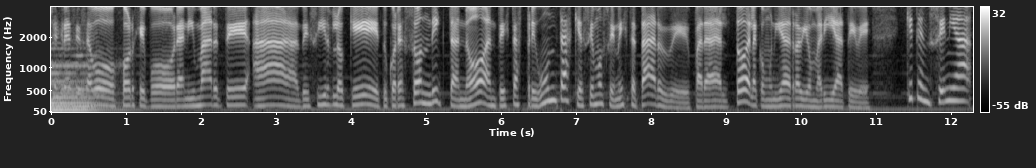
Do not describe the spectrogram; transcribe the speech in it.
Muchas gracias a vos, Jorge, por animarte a decir lo que tu corazón dicta, ¿no? Ante estas preguntas que hacemos en esta tarde para toda la comunidad de Radio María TV. ¿Qué te enseña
